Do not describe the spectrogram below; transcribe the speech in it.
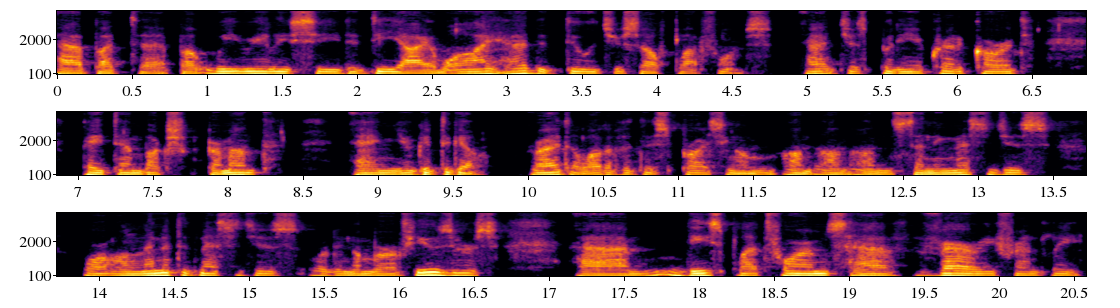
Uh, but uh, but we really see the DIY, the do-it-yourself platforms. just putting your credit card, pay ten bucks per month, and you're good to go. Right? A lot of it is pricing on on on, on sending messages or unlimited messages or the number of users. Um, these platforms have very friendly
